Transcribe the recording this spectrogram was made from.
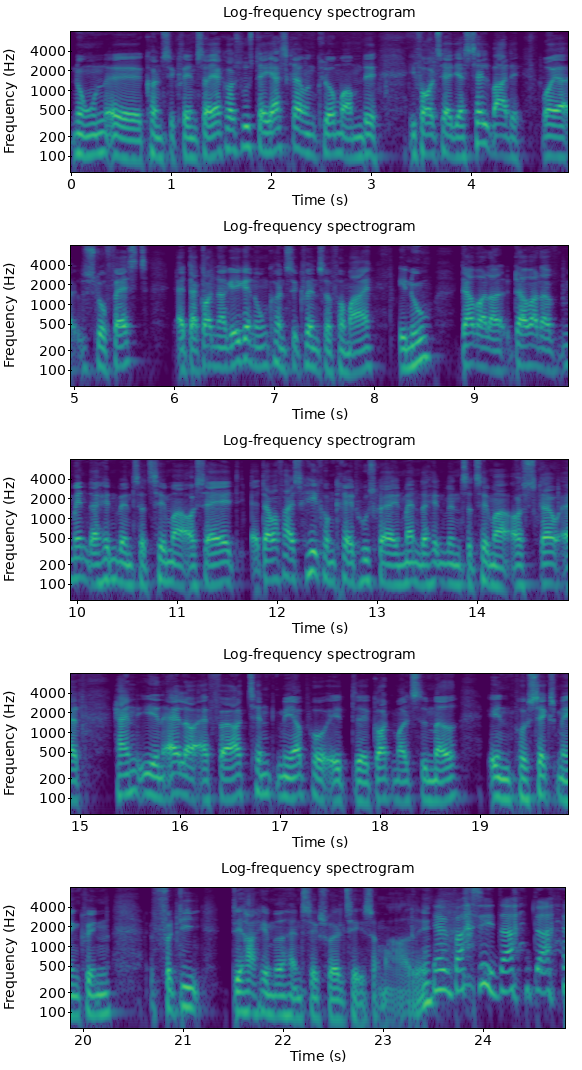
nogle øh, konsekvenser. Jeg kan også huske, at jeg skrev en klumme om det, i forhold til, at jeg selv var det, hvor jeg slog fast, at der godt nok ikke er nogen konsekvenser for mig endnu. Der var der, der, var der mænd, der henvendte sig til mig og sagde, at der var faktisk helt konkret, husker jeg, en mand, der henvendte sig til mig og skrev, at han i en alder af 40 tændte mere på et øh, godt måltid mad, end på sex med en kvinde, fordi det har hæmmet hans seksualitet så meget. Ikke? Jeg vil bare sige, der, der,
